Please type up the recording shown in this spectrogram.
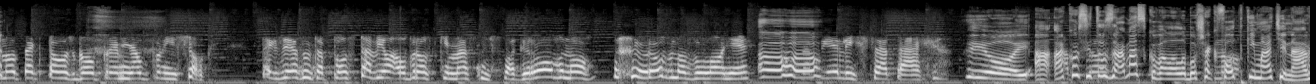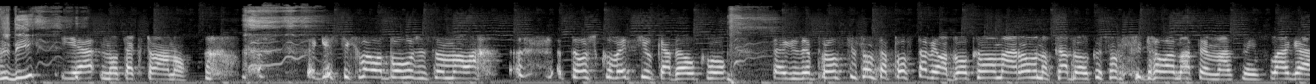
No tak to už bol pre mňa úplný šok. Takže ja som sa postavila obrovský masný flag rovno, rovno v lone na Oho, bielých šatách. joj, a ako si to zamaskovala, lebo však fotky máte navždy. Ja, no tak to áno. tak ešte chvála Bohu, že som mala trošku väčšiu kabelku. Takže proste som sa postavila bokom a rovno kabelku som si dala na ten masný flag a,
